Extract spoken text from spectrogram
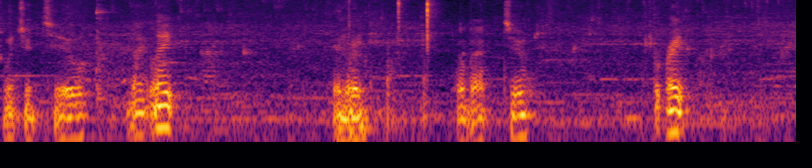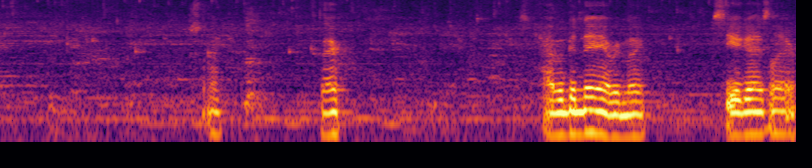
Switch it to night light. And then go back to bright. So, there. Have a good day, everybody. See you guys later.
